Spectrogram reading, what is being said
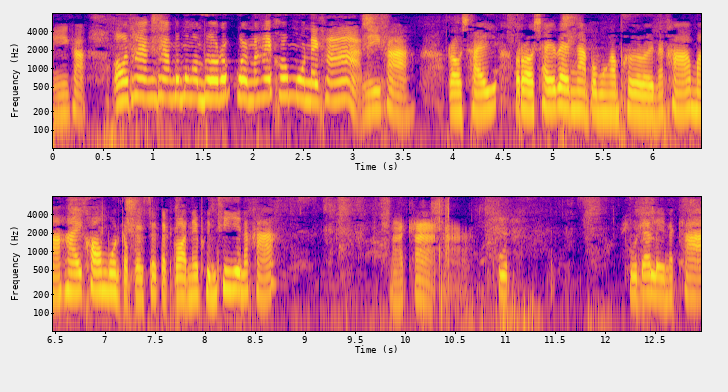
นี่ค่ะอ๋อทางทางประมงอำเภอรบกวนมาให้ข้อมูลหน่อยค่ะนี่ค่ะ เราใช้เราใช้แรงงานประมงอำเภอเลยนะคะ มาให้ข้อมูลกับเกษตรกรในพื้นที่นะคะนะคะอ่าพูดพูดได้เลยนะคะ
